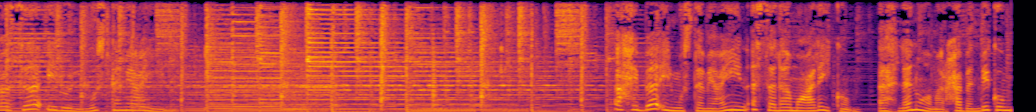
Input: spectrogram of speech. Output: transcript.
رسائل المستمعين. أحبائي المستمعين السلام عليكم. أهلا ومرحبا بكم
